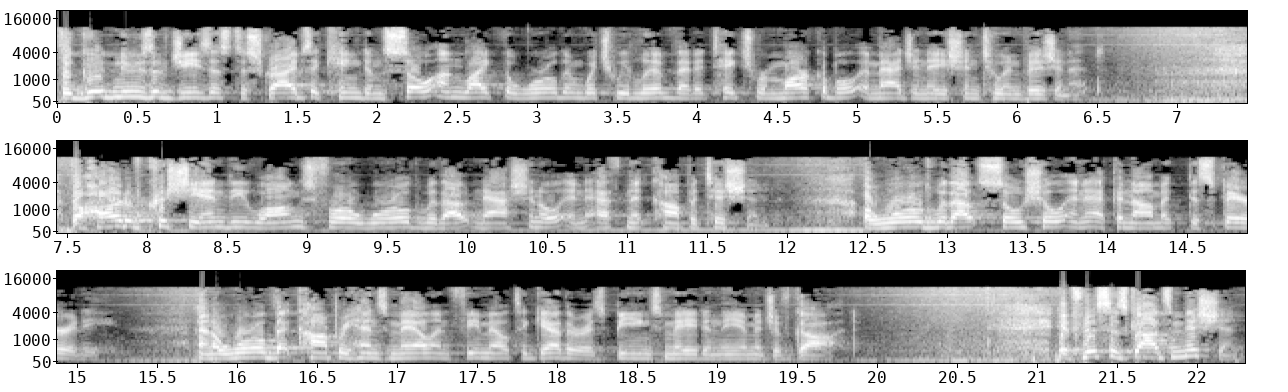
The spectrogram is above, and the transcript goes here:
The good news of Jesus describes a kingdom so unlike the world in which we live that it takes remarkable imagination to envision it. The heart of Christianity longs for a world without national and ethnic competition, a world without social and economic disparity, and a world that comprehends male and female together as beings made in the image of God. If this is God's mission,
